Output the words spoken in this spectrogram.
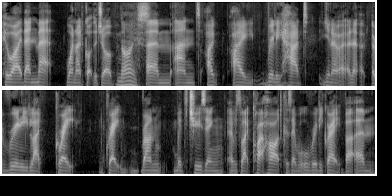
who I then met when I'd got the job. Nice. Um, and I I really had you know a, a really like great great run with choosing. It was like quite hard because they were all really great, but um,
